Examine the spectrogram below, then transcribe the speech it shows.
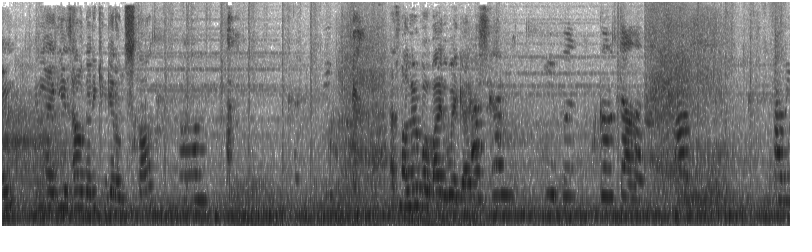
any ideas how that he can get unstuck? Um, That's my little boy, by the way, how guys. can people go down? How, how we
